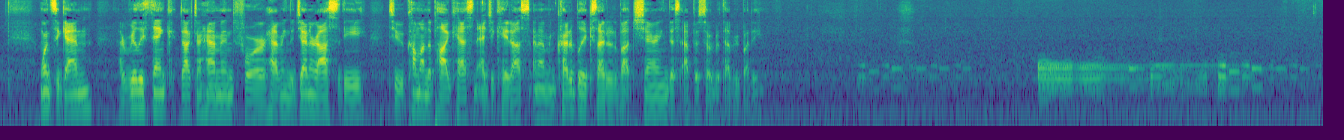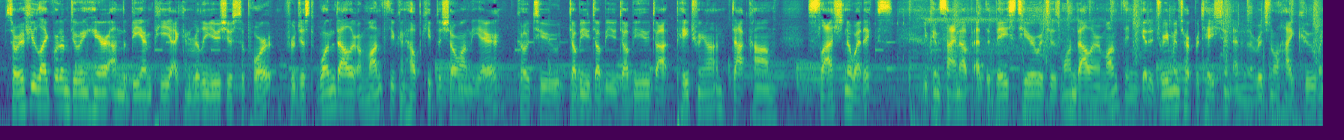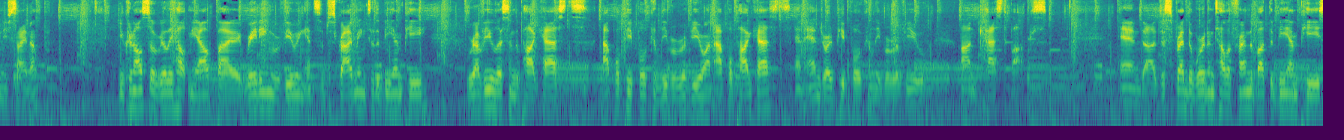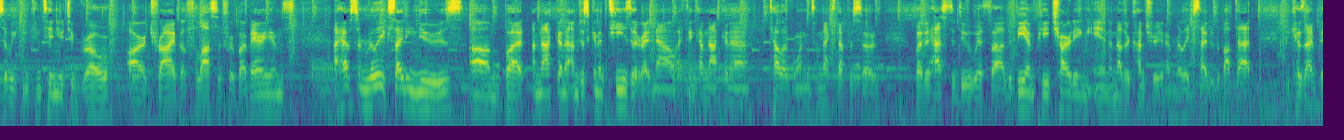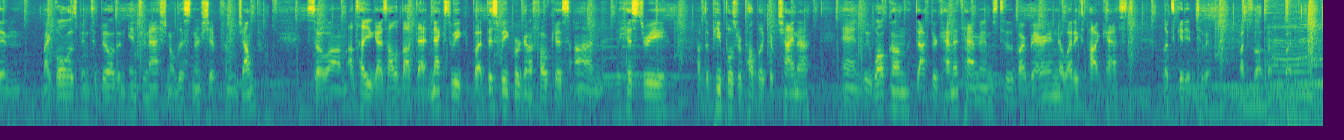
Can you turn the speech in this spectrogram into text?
Once again, I really thank Dr. Hammond for having the generosity to come on the podcast and educate us, and I'm incredibly excited about sharing this episode with everybody. So if you like what I'm doing here on the BMP, I can really use your support. For just $1 a month, you can help keep the show on the air. Go to www.patreon.com slash noetics. You can sign up at the base tier, which is $1 a month, and you get a dream interpretation and an original haiku when you sign up. You can also really help me out by rating, reviewing, and subscribing to the BMP wherever you listen to podcasts. Apple people can leave a review on Apple Podcasts, and Android people can leave a review on Castbox. And uh, just spread the word and tell a friend about the BMP so we can continue to grow our tribe of philosopher barbarians. I have some really exciting news, um, but I'm not gonna. I'm just gonna tease it right now. I think I'm not gonna tell everyone until next episode. But it has to do with uh, the BMP charting in another country, and I'm really excited about that because I've been my goal has been to build an international listenership from the jump. So um, I'll tell you guys all about that next week. But this week we're going to focus on the history of the People's Republic of China. And we welcome Dr. Kenneth Hammonds to the Barbarian Noetics podcast. Let's get into it. Much love, everybody.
